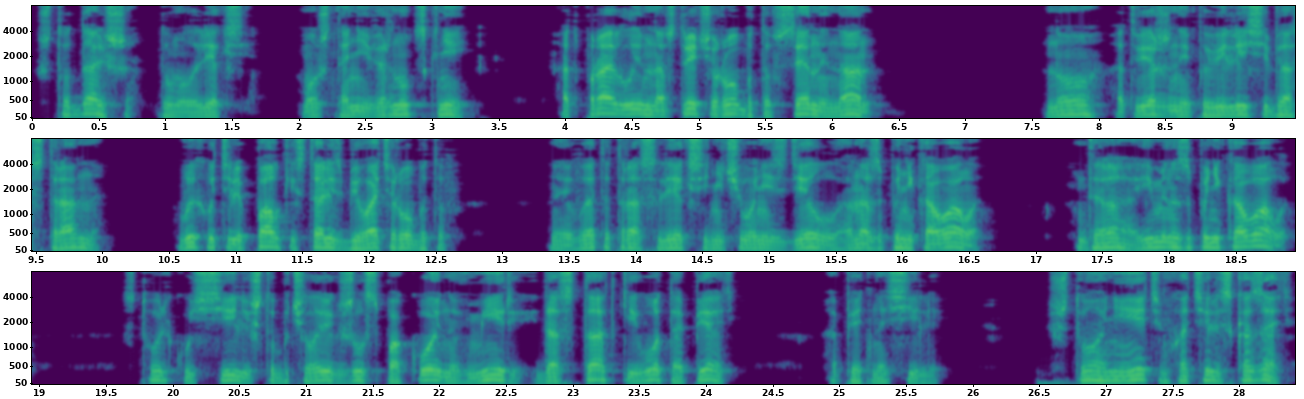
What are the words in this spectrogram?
«Что дальше?» – думал Лекси. «Может, они вернутся к ней?» Отправил им навстречу роботов Сен и Нан. Но отверженные повели себя странно. Выхватили палки и стали сбивать роботов. Но и в этот раз Лекси ничего не сделала, она запаниковала. Да, именно запаниковала. Столько усилий, чтобы человек жил спокойно в мире и достатке, и вот опять, опять насилие. Что они этим хотели сказать?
